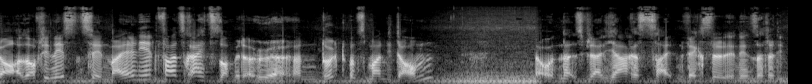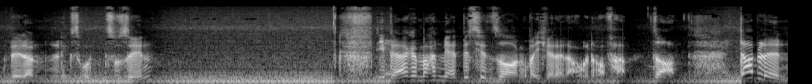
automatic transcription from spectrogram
Ja, also auf die nächsten 10 Meilen jedenfalls reicht es noch mit der Höhe. Dann drückt uns mal die Daumen. Da unten ist wieder ein Jahreszeitenwechsel in den Satellitenbildern links unten zu sehen. Die Berge machen mir ein bisschen Sorgen, aber ich werde ein Auge drauf haben. So, Dublin.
